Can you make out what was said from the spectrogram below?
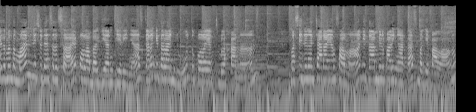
Oke teman-teman, ini sudah selesai pola bagian kirinya. Sekarang kita lanjut ke pola yang sebelah kanan. Masih dengan cara yang sama, kita ambil paling atas sebagai palang.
